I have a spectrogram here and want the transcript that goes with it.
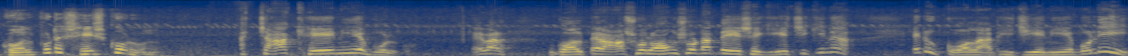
গল্পটা শেষ করুন। আর চা খেয়ে নিয়ে বলব। এবার গল্পের আসল অংশটাতে এসে গিয়েছি কিনা একটু গলা ভিজিয়ে নিয়ে বলি।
